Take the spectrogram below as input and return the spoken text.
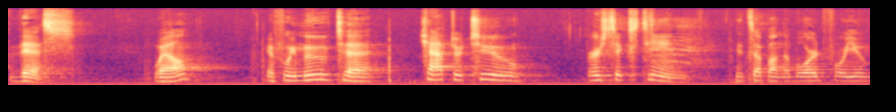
this? Well, if we move to chapter 2, verse 16, it's up on the board for you.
